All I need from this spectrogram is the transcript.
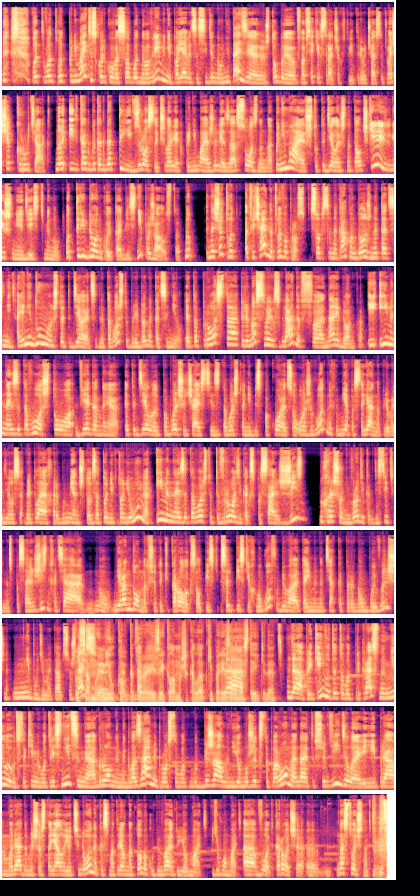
вот, вот, вот понимаете, сколько у вас свободного времени появится, сидя на унитазе, чтобы во всяких срачах в Твиттере участвовать? Вообще крутяк. Но и как бы, когда ты, взрослый человек, принимая железо осознанно, понимаешь, что ты делаешь на толчке лишние 10 минут, вот ты ребенку это объясни, пожалуйста. Ну, Насчет, вот, отвечая на твой вопрос, собственно, как он должен это оценить. А я не думаю, что это делается для того, чтобы ребенок оценил. Это просто перенос своих взглядов э, на ребенка. И именно из-за того, что веганы это делают по большей части из-за того, что они беспокоятся о животных, и мне постоянно приводился в реплаях аргумент, что зато никто не умер, именно из-за того, что ты вроде как спасаешь жизнь, ну хорошо, не вроде как действительно спасаешь жизнь, хотя ну, не рандомных все-таки коровок с, альпийских, с альпийских лугов убивают, а именно тех, которые на убой выращены. Не будем это обсуждать. Ту самую Милку, как, которая да. из рекламы шоколадки порезали да. на стейки, да? Да, прикинь, вот эту вот прекрасную Милу вот с такими вот ресницами, огромными глазами, просто вот, вот бежал на нее мужик с топором, и она это все видела, и прям рядом еще стоял ее теленок и смотрел на то, как убивают ее мать, его мать. А, вот, короче, э, нас точно отменят.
